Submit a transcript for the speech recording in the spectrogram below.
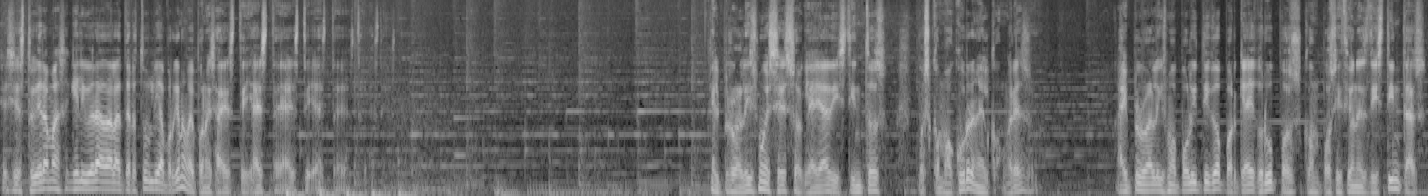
que si estuviera más equilibrada la tertulia, ¿por qué no me pones a este, a este, a este, a este, a este, a este? El pluralismo es eso, que haya distintos, pues como ocurre en el Congreso. Hay pluralismo político porque hay grupos con posiciones distintas,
